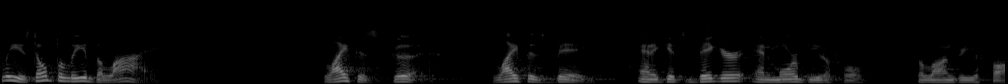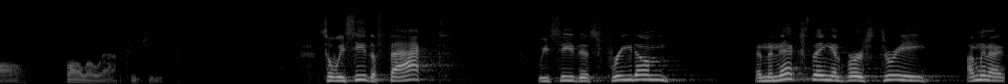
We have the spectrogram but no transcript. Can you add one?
Please don't believe the lie. Life is good, life is big, and it gets bigger and more beautiful the longer you fall, follow after Jesus. So we see the fact, we see this freedom, and the next thing in verse 3, I'm going to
